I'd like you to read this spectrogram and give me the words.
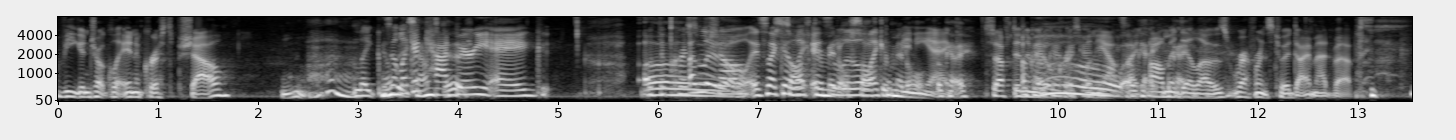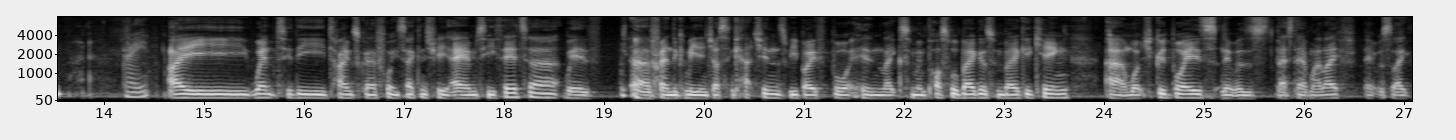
vegan chocolate in a crisp shell? Like Is it like it a sounds good. Cadbury egg with the crisp a little. shell? It's like a, like it's middle, a little like a softer middle. mini egg, Okay. stuffed in the Okay, middle, okay. crisp on the outside. okay, okay. Armadillos, reference to a dime advert. Great. I went to the Times Square 42nd Street AMC Theatre with a friend and comedian Justin Catchins. We both bought in like some Impossible Burgers from Burger King and watched Good Boys. And it was the best day of my life. It was like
